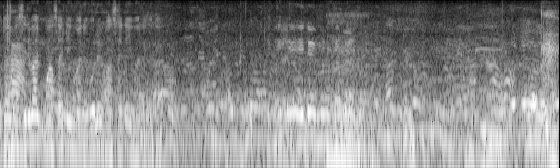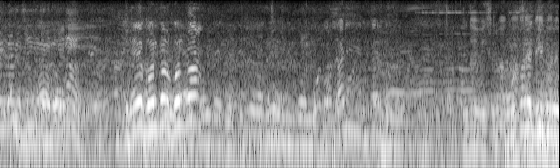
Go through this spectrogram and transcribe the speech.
উদয় বেশিরভাগ বাঁ সাইডেই মারে গোলের বাঁ সাইডেই মারে মানে গোল কর গোল কর। উদয় বেশিরভাগ বাঁ সাইডেই মারে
